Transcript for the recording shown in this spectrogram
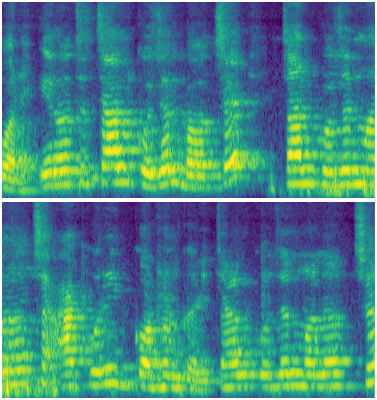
পরে। এর হচ্ছে চাল কোজন বা হচ্ছে চাল কোজেন মানে হচ্ছে আকরিক গঠনকারী। চাল কোজন মানে হচ্ছে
